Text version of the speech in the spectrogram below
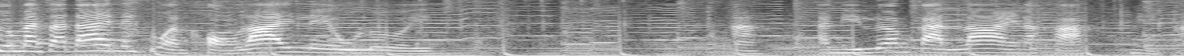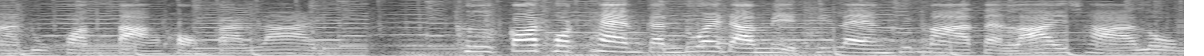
คือมันจะได้ในส่วนของไล่เร็วเลยอะอันนี้เรื่องการไล่นะคะนี่อะดูความต่างของการไล่คือก็ทดแทนกันด้วยดาเมจที่แรงขึ้นมาแต่ไล่ช้าลง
